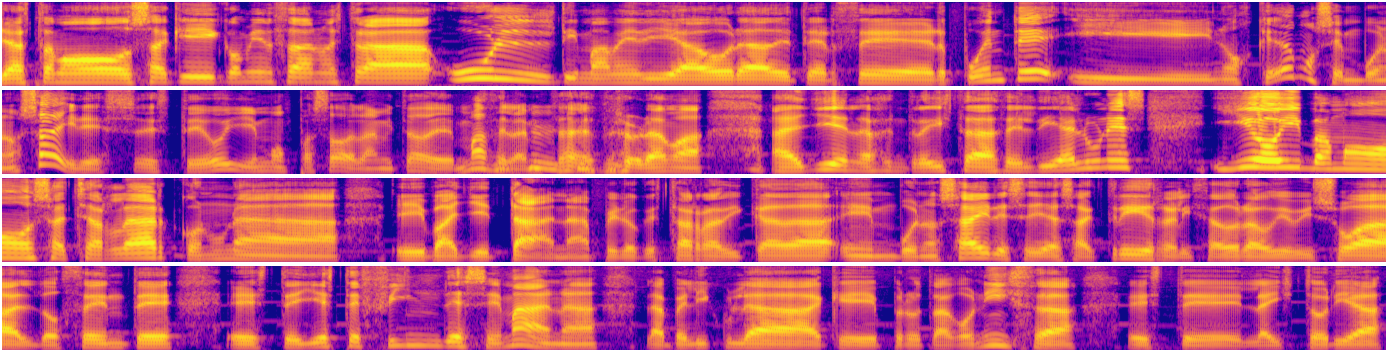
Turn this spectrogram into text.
Ya estamos aquí, comienza nuestra última media hora de tercer puente y nos quedamos en Buenos Aires. Este, hoy hemos pasado la mitad de, más de la mitad del programa allí en las entrevistas del día lunes y hoy vamos a charlar con una eh, valletana, pero que está radicada en Buenos Aires. Ella es actriz, realizadora audiovisual, docente, este, y este fin de semana la película que protagoniza este, la historia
